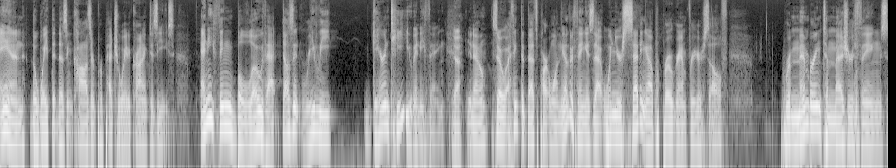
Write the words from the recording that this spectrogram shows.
and the weight that doesn't cause or perpetuate a chronic disease. anything below that doesn't really guarantee you anything. Yeah. You know? So I think that that's part one. The other thing is that when you're setting up a program for yourself, remembering to measure things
